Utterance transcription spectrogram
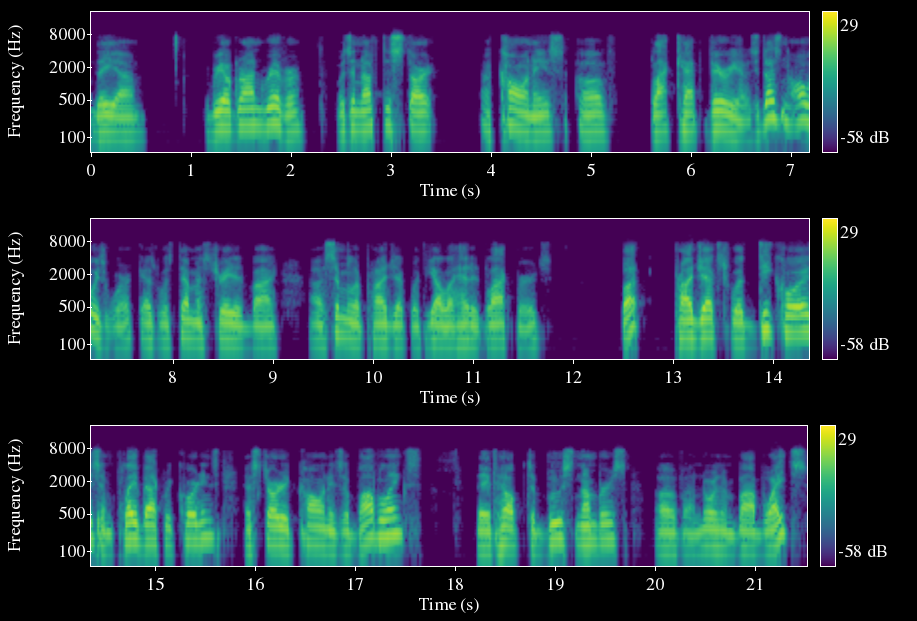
the um, Rio Grande River was enough to start uh, colonies of black-capped vireos. It doesn't always work, as was demonstrated by a similar project with yellow-headed blackbirds, But projects with decoys and playback recordings have started colonies of bobolinks. They've helped to boost numbers of uh, northern bob whites.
